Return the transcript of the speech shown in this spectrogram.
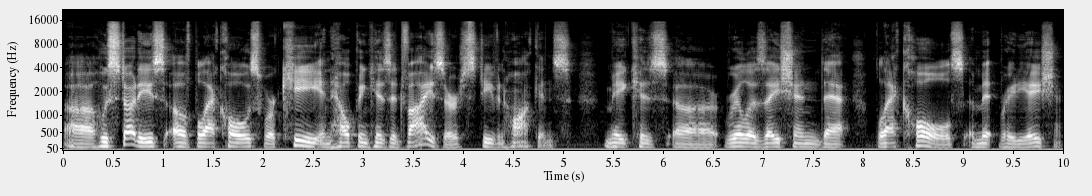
Uh, whose studies of black holes were key in helping his advisor, Stephen Hawkins, make his uh, realization that black holes emit radiation.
